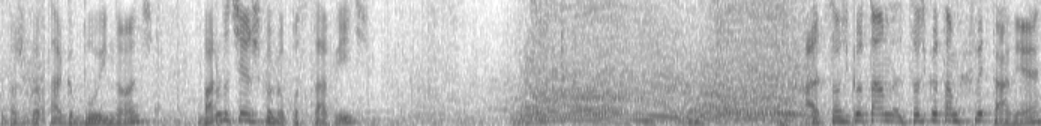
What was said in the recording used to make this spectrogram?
Chyba, że go tak bujnąć. Bardzo ciężko go postawić. Ale coś go tam, coś go tam chwyta, nie?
